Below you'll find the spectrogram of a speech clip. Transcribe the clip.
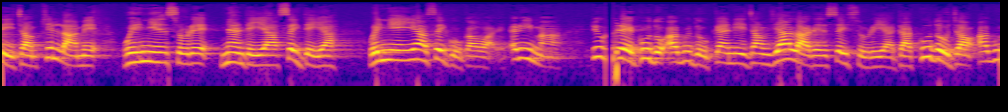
တွေကြောင့်ဖြစ်လာမဲ့ဝိညာဉ်ဆိုတဲ့နံတရားစိတ်တရားဝိညာဉ်ယစိတ်ကိုကောက်ရတယ်အဲ့ဒီမှာ ပြုတဲ့ကုသိုလ်အကုသိုလ်ကံတွေကြောင့်ရလာတဲ့စိတ်ဆိုတွေကဒါကုသိုလ်ကြောင့်အကု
